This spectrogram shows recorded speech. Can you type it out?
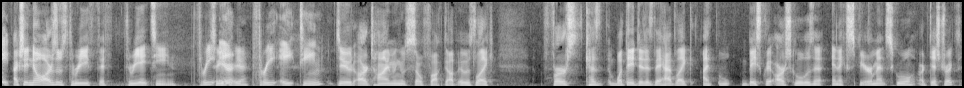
late. Actually, no, ours was three fif- three eighteen. Three So you're- eight, yeah. three eighteen. Dude, our timing was so fucked up. It was like first because what they did is they had like I basically our school was a, an experiment school, our district.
